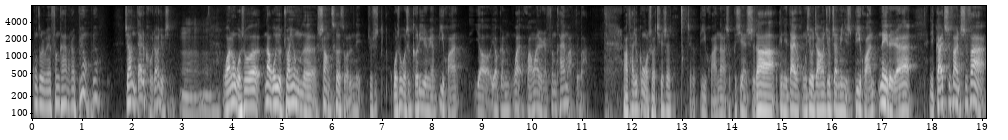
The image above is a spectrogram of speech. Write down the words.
工作人员分开吗？他说不用不用，只要你戴着口罩就行。嗯完了，我说那我有专用的上厕所的那，就是我说我是隔离人员，闭环要要跟外环外的人分开嘛，对吧？然后他就跟我说，其实这个闭环呢是不现实的，给你戴个红袖章就证明你是闭环内的人，你该吃饭吃饭，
